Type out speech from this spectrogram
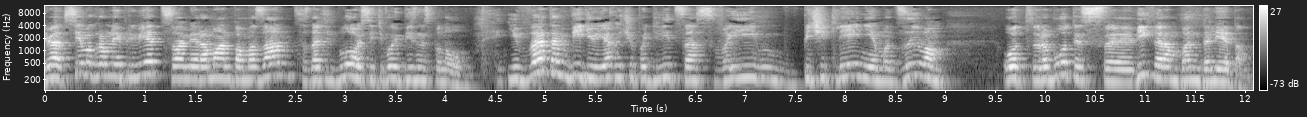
Ребят, всем огромный привет, с вами Роман Помазан, создатель блога «Сетевой бизнес по-новому». И в этом видео я хочу поделиться своим впечатлением, отзывом от работы с э, Виктором Бандалетом.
